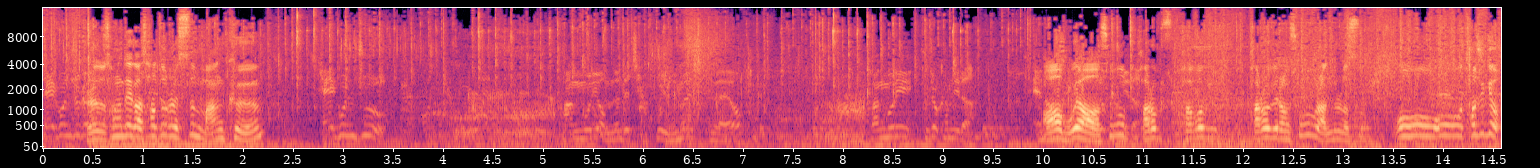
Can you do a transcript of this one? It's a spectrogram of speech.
대군주가 그래도 상대가 사도를 쓴 만큼 대군주 광물이 없는데 자꾸 일만 시킬래요? 광물이 부족합니다. 아 뭐야 소급. 발업 발업 발업이랑 소급을 안 눌렀어. 오오오 다 죽여.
